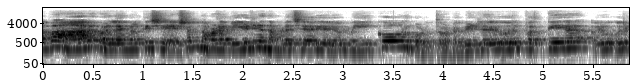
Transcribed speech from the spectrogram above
അപ്പൊ ആറ് കൊല്ലങ്ങൾക്ക് ശേഷം നമ്മുടെ വീടിന് നമ്മൾ ചെറിയൊരു മേക്ക് ഓവർ കൊടുത്തു കേട്ടോ വീട്ടിൽ ഒരു- ഒരു പ്രത്യേക ഒരു ഒരു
